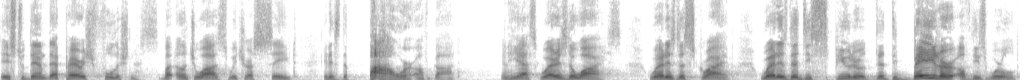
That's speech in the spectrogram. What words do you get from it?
is to them that perish foolishness, but unto us which are saved, it is the power of God. And he asks, Where is the wise? Where is the scribe? Where is the disputer, the debater of this world?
